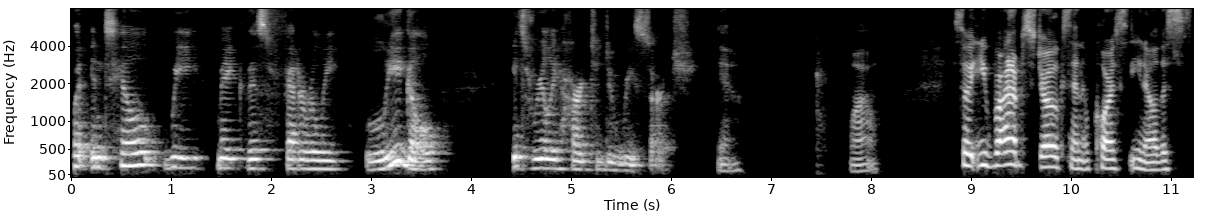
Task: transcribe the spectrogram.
But until we make this federally legal, it's really hard to do research. Yeah. Wow. So you brought up strokes, and of course, you know, this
